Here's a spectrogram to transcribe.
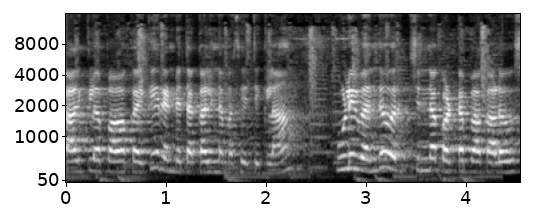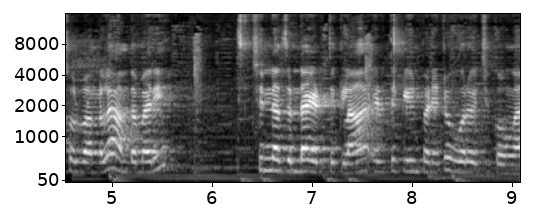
கால் கிலோ பாவக்காய்க்கு ரெண்டு தக்காளி நம்ம சேர்த்துக்கலாம். புளி வந்து ஒரு சின்ன கொட்டைப்பாக்க அளவு சொல்லுவாங்கள்ல அந்த மாதிரி சின்ன துண்டாக எடுத்துக்கலாம். எடுத்து க்ளீன் பண்ணிவிட்டு ஊற வச்சுக்கோங்க.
